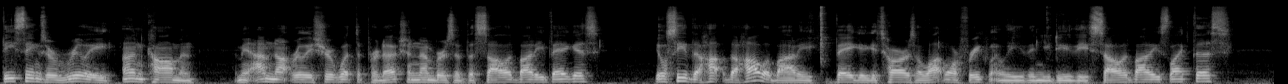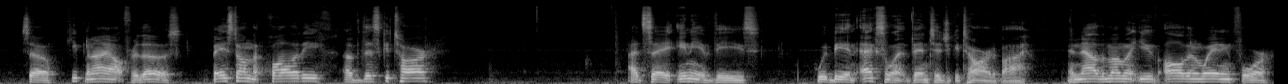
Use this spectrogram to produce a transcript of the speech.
These things are really uncommon. I mean, I'm not really sure what the production numbers of the solid body Vegas. You'll see the ho- the hollow body Vega guitars a lot more frequently than you do these solid bodies like this. So keep an eye out for those. Based on the quality of this guitar, I'd say any of these would be an excellent vintage guitar to buy. And now the moment you've all been waiting for.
